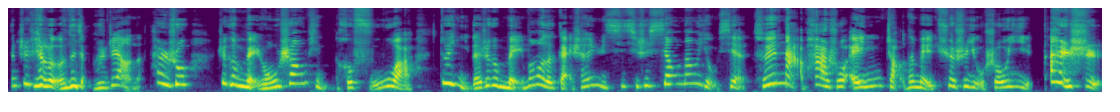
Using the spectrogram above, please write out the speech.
那这篇论文的角度是这样的，它是说。这个美容商品和服务啊，对你的这个美貌的改善预期其实相当有限。所以哪怕说，哎，你长得美确实有收益，但是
